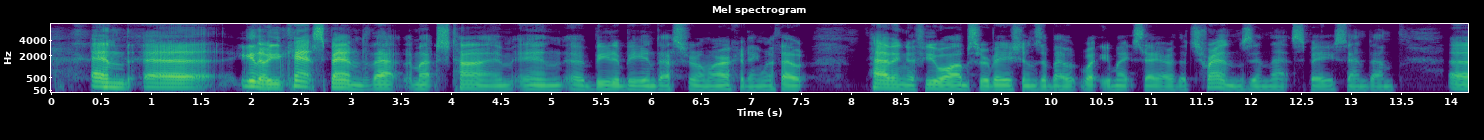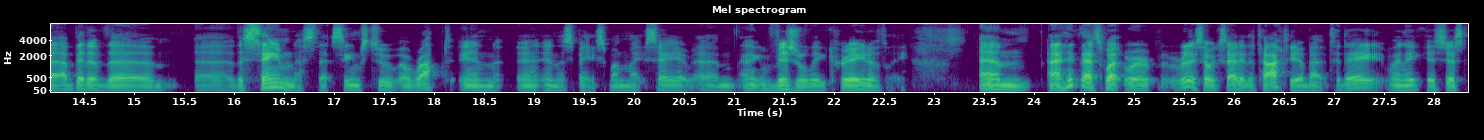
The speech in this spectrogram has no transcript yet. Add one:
and uh, you know you can't spend that much time in uh, b2b industrial marketing without having a few observations about what you might say are the trends in that space and um, uh, a bit of the uh, the sameness that seems to erupt in in, in the space one might say um, i think visually creatively um, and I think that's what we're really so excited to talk to you about today, Monique. Is just,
